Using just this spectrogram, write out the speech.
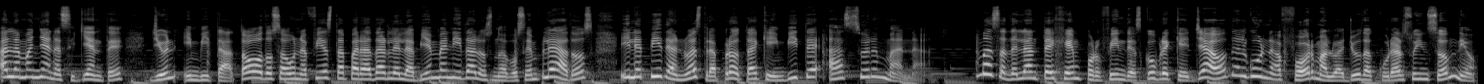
A la mañana siguiente, Jun invita a todos a una fiesta para darle la bienvenida a los nuevos empleados y le pide a nuestra prota que invite a su hermana. Más adelante, Gen por fin descubre que Yao de alguna forma lo ayuda a curar su insomnio,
